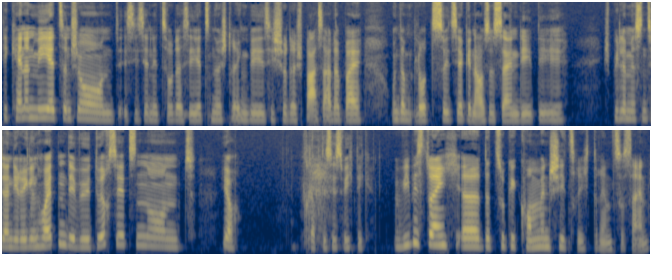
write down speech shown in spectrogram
die kennen mich jetzt schon und es ist ja nicht so, dass ich jetzt nur streng bin, es ist schon der Spaß auch dabei und am Platz soll es ja genauso sein. Die, die Spieler müssen sich an die Regeln halten, die will ich durchsetzen und ja, ich glaube, das ist wichtig. Wie bist du eigentlich äh, dazu gekommen, Schiedsrichterin zu sein?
